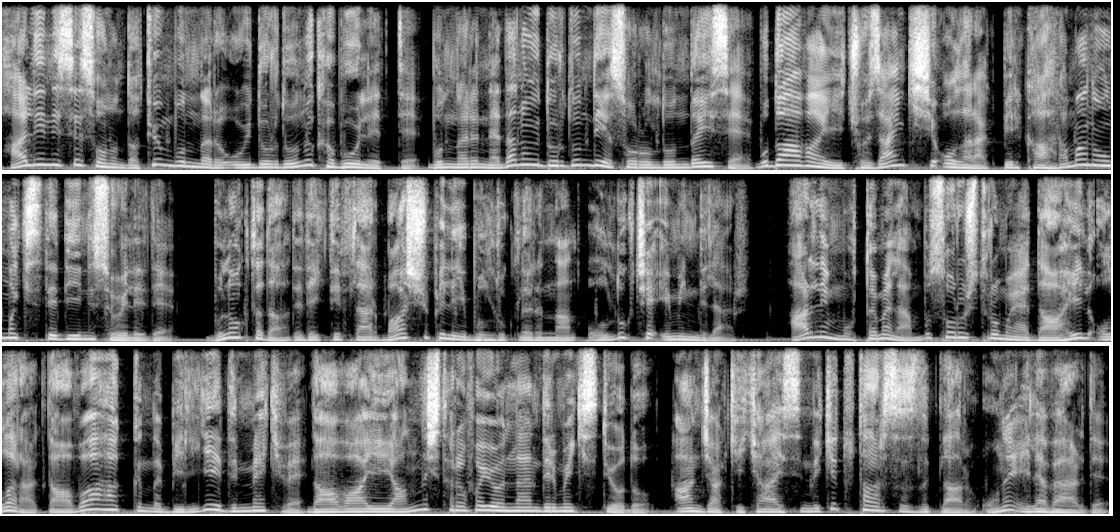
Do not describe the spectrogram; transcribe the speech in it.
Harlin ise sonunda tüm bunları uydurduğunu kabul etti. Bunları neden uydurdun diye sorulduğunda ise bu davayı çözen kişi olarak bir kahraman olmak istediğini söyledi. Bu noktada dedektifler baş şüpheliyi bulduklarından oldukça emindiler. Harlin muhtemelen bu soruşturmaya dahil olarak dava hakkında bilgi edinmek ve davayı yanlış tarafa yönlendirmek istiyordu. Ancak hikayesindeki tutarsızlıklar onu ele verdi.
